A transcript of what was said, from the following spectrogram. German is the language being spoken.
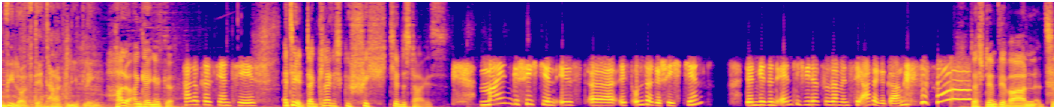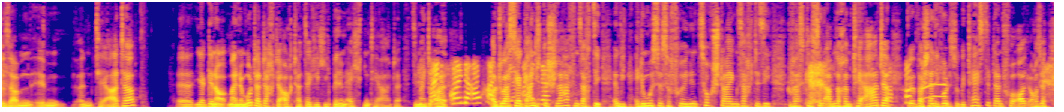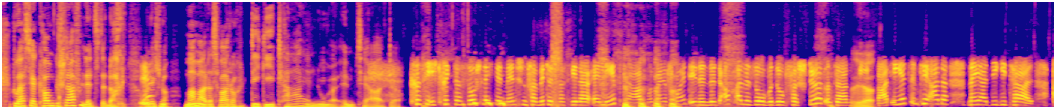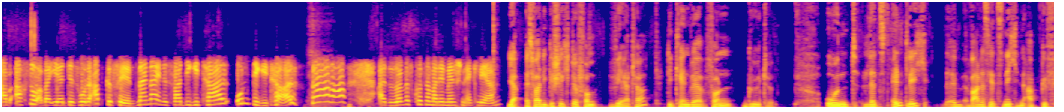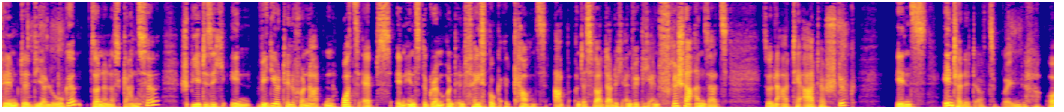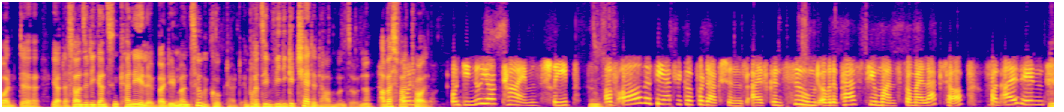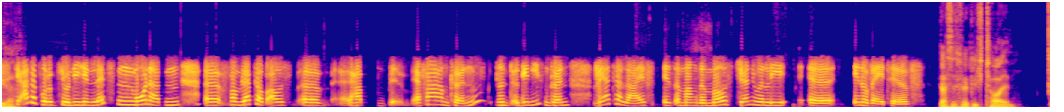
Wie läuft der Tag, Liebling? Hallo Anke Engelke. Hallo Christian Thees. Erzähl dein kleines Geschichtchen des Tages. Mein Geschichtchen ist, äh, ist unser Geschichtchen, denn wir sind endlich wieder zusammen ins Theater gegangen. Das stimmt, wir waren zusammen im, im Theater. Äh, ja, genau. Meine Mutter dachte auch tatsächlich, ich bin im echten Theater. Sie meinte, Meine oh, Freunde auch oh, du hast Wir ja gar nicht gedacht- geschlafen, sagt sie. Irgendwie, ey, du musstest so früh in den Zug steigen, sagte sie. Du warst gestern Abend noch im Theater. Du, wahrscheinlich wurdest du getestet dann vor Ort. Auch so, du hast ja kaum geschlafen letzte Nacht. Und ich nur, Mama, das war doch digital nur im Theater. Chrissy, ich krieg das so schlecht den Menschen vermittelt, was wir da erlebt haben. Und meine Freundinnen sind auch alle so, so verstört und sagen, wie, Ja. wart ihr jetzt im Theater? Naja, digital. Aber ach so, aber ihr, das wurde abgefilmt. Nein, nein, es war digital und digital. also sollen wir es kurz nochmal den Menschen erklären? Ja, es war die Geschichte vom Werther. Die kennen wir von Goethe. Und letztendlich äh, war das jetzt nicht in abgefilmte Dialoge, sondern das Ganze spielte sich in Videotelefonaten, WhatsApps, in Instagram und in Facebook-Accounts ab. Und das war dadurch ein wirklich ein frischer Ansatz, so eine Art Theaterstück ins Internet auch zu bringen. Und äh, ja, das waren so die ganzen Kanäle, bei denen man zugeguckt hat. Im Prinzip, wie die gechattet haben und so. Ne? Aber es war und, toll. Und die New York Times schrieb, of all the theatrical productions I've consumed over the past few months from my laptop, von all den Ja. Theaterproduktionen, die ich in den letzten Monaten äh, vom Laptop aus äh, habe erfahren können und äh, genießen können, Werther Live is among the most genuinely äh, innovative. Das ist wirklich toll.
